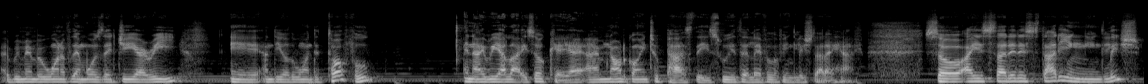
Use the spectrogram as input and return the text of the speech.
I remember one of them was the GRE uh, and the other one the TOEFL. And I realized, okay, I, am not going to pass this with the level of English that I have. So I started studying English.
